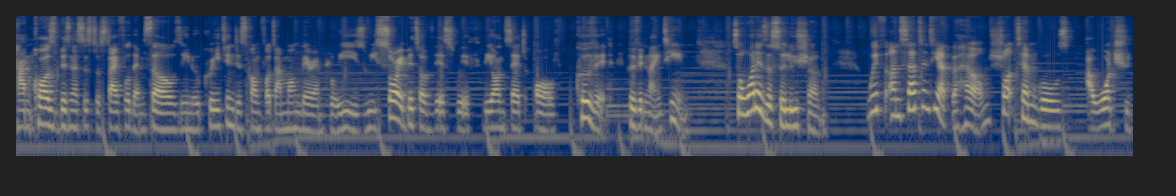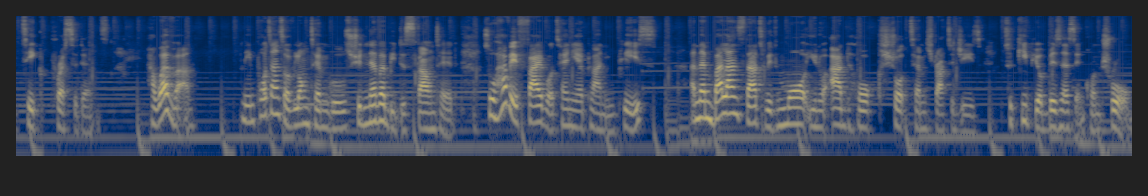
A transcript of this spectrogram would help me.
can cause businesses to stifle themselves, you know, creating discomfort among their employees. We saw a bit of this with the onset of COVID, COVID 19. So, what is the solution? With uncertainty at the helm, short term goals are what should take precedence. However, the importance of long term goals should never be discounted. So, have a five or 10 year plan in place and then balance that with more, you know, ad hoc short term strategies to keep your business in control.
